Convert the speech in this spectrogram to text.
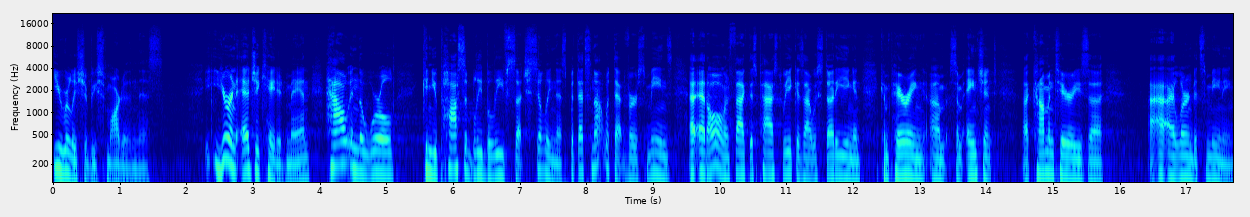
you really should be smarter than this. You're an educated man. How in the world can you possibly believe such silliness? But that's not what that verse means at, at all. In fact, this past week, as I was studying and comparing um, some ancient uh, commentaries, uh, I, I, learned its meaning.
